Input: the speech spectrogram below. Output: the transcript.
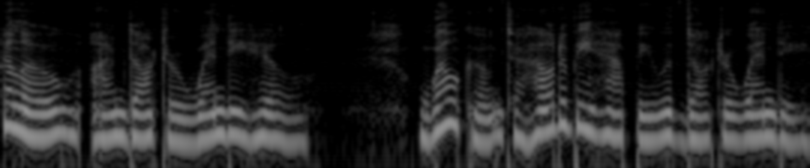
Hello, I'm Dr. Wendy Hill. Welcome to How to Be Happy with Dr. Wendy.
